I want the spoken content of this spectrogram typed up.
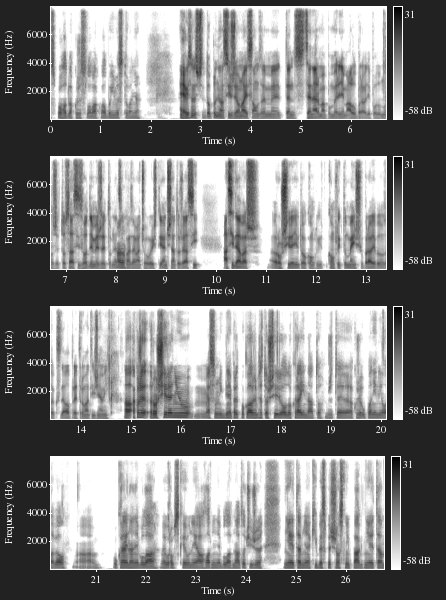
z pohľadu akože Slovaku alebo investovania. Ja by som ešte doplnil asi, že on aj samozrejme ten scenár má pomerne malú pravdepodobnosť, že to sa asi zhodneme, že to mňa celkom zaujíma, čo hovoríš ty Janči na to, že asi, asi dávaš rozšíreniu toho konfliktu menšiu pravdepodobnosť, ako si dával pred troma týždňami? A akože rozšíreniu, ja som nikdy nepredpokladal, že by sa to šírilo do krajín NATO, že to je akože úplne iný level. A Ukrajina nebola v Európskej únii, ale hlavne nebola v NATO, čiže nie je tam nejaký bezpečnostný pakt, nie je tam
